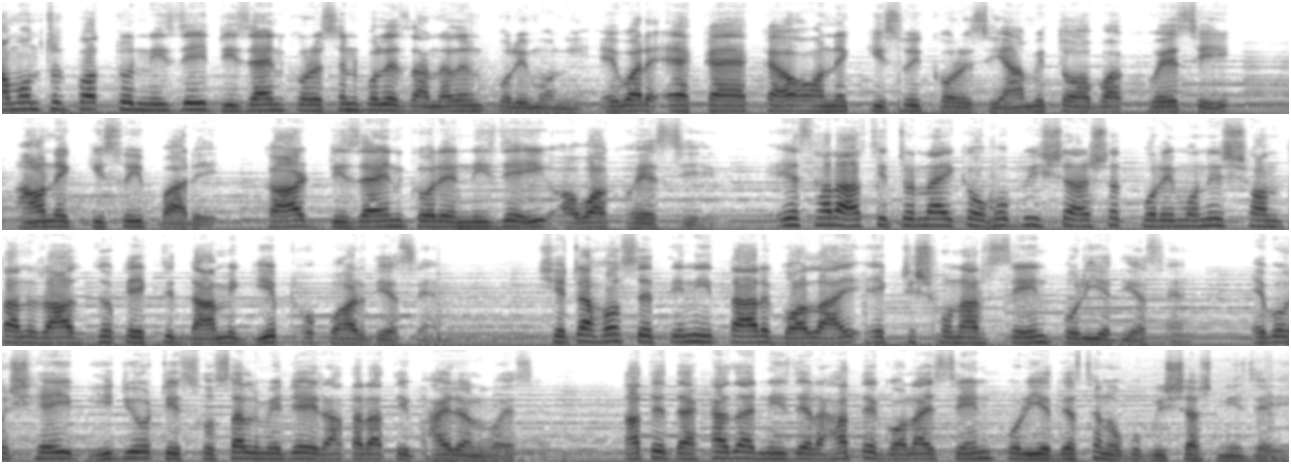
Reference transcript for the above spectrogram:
আমন্ত্রণপত্র নিজেই ডিজাইন করেছেন বলে জানালেন পরিমণি। এবার একা একা অনেক কিছুই করেছি, আমি তো অবাক হয়েছি, অনেক কিছুই পারি। কার্ড ডিজাইন করে নিজেই অবাক হয়েছি। এছাড়া চিত্রনায়িকা অপবিশ্বাস পরিমণির সন্তান রাজ্যকে একটি দামি গিফট উপহার দিয়েছেন। সেটা হচ্ছে তিনি তার গলায় একটি সোনার চেইন পরিয়ে দিয়েছেন এবং সেই ভিডিওটি সোশ্যাল মিডিয়ায় রাতারাতি ভাইরাল হয়েছে। তাতে দেখা যায় নিজের হাতে গলায় চেন পরিয়ে দিয়েছেন অপবিশ্বাস নিজেই।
